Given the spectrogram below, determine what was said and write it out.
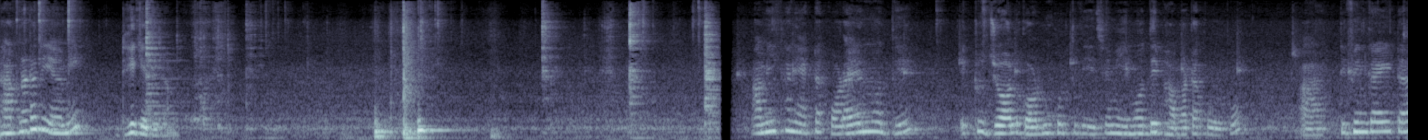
ঢাকনাটা দিয়ে আমি ঢেকে দিলাম। আমি এখানে একটা কড়াইয়ের মধ্যে একটু জল গরম করতে দিয়েছি, আমি এর মধ্যেই ভাবাটা করব। আর টিফিন কারিটা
